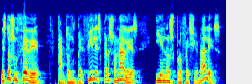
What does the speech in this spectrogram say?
Esto sucede tanto en perfiles personales y en los profesionales.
